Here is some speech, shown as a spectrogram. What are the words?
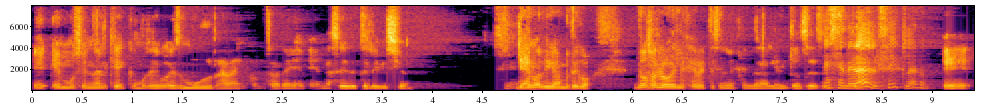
eh, emocional que, como te digo, es muy rara encontrar en la serie de televisión. Ya no digamos, digo, no solo LGBT, sino en general. Entonces. En este, general, sí, claro. Eh,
